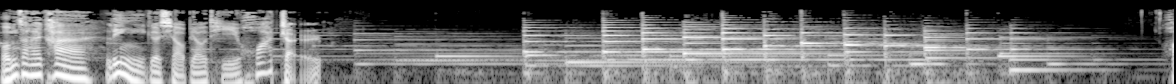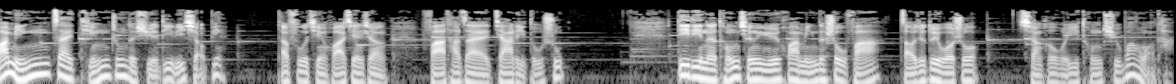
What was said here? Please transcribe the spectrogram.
我们再来看另一个小标题花籽儿。华明在庭中的雪地里小便他父亲华先生罚他在家里读书。弟弟呢，同情于华明的受罚，早就对我说，想和我一同去望望他。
